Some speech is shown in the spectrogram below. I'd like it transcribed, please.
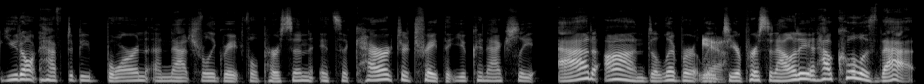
you don't have to be born a naturally grateful person. It's a character trait that you can actually add on deliberately yeah. to your personality. And how cool is that?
